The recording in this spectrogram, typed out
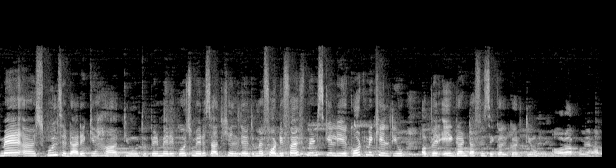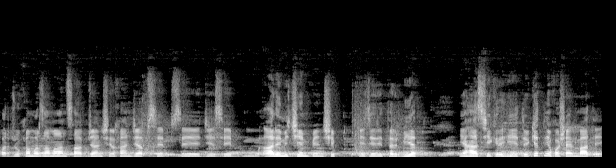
मैं स्कूल से डायरेक्ट यहाँ आती हूँ तो फिर मेरे कोच मेरे साथ खेलते हैं तो मैं 45 मिनट्स के लिए कोर्ट में खेलती हूँ और फिर एक घंटा फ़िज़िकल करती हूँ। और आपको यहाँ पर जो कमर जमान साहब जान शेर खान जब से, से जैसे आलमी चैम्पियनशिप के ज़रिए तरबियत यहाँ सीख रही है तो कितनी खुशैन बात है?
